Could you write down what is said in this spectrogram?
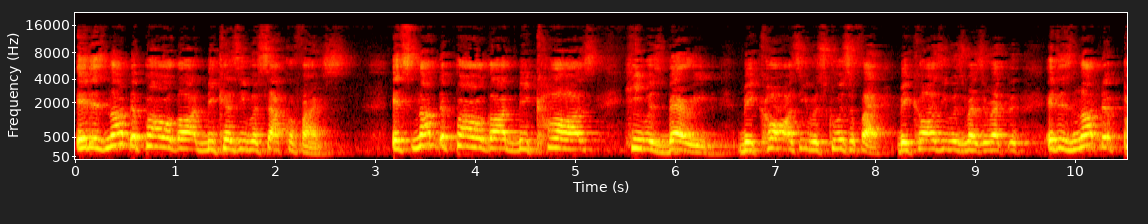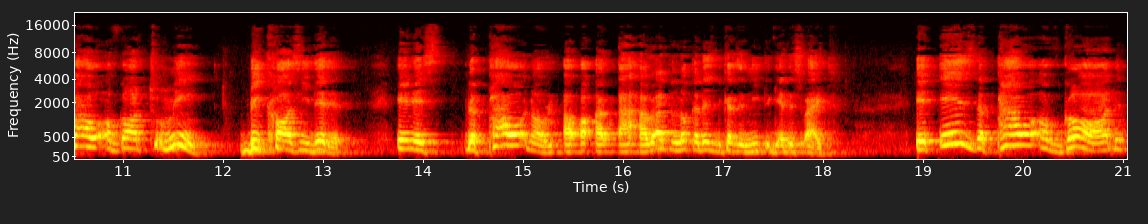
It is not the power of God because he was sacrificed. It's not the power of God because he was buried, because he was crucified, because he was resurrected. It is not the power of God to me because he did it. It is the power, no, I, I, I, I have to look at this because I need to get this right. It is the power of God,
